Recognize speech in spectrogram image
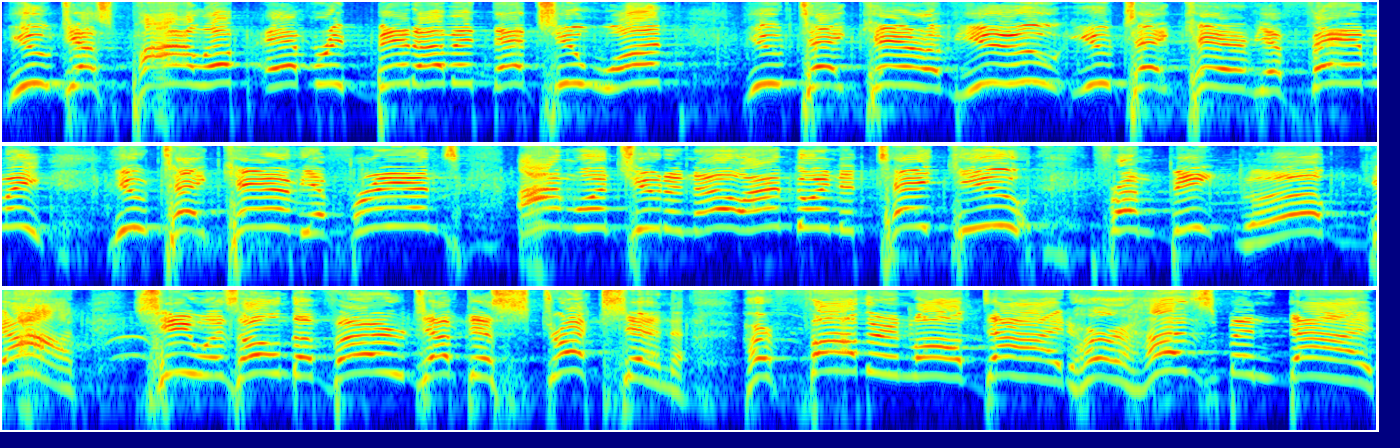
you just pile up every bit of it that you want. You take care of you. You take care of your family. You take care of your friends. I want you to know I'm going to take you from being, oh God, she was on the verge of destruction. Her father in law died, her husband died,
